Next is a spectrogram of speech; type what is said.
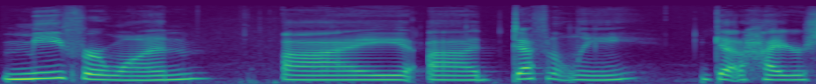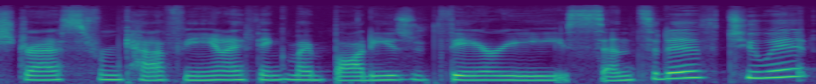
Me, for one, I uh, definitely get higher stress from caffeine. I think my body is very sensitive to it.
